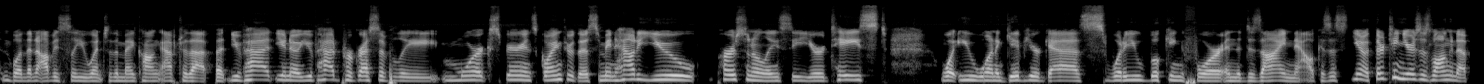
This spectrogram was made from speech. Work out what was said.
And well, then obviously you went to the Mekong after that, but you've had, you know, you've had progressively more experience going through this. I mean, how do you personally see your taste, what you want to give your guests? What are you looking for in the design now? Because it's, you know, 13 years is long enough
